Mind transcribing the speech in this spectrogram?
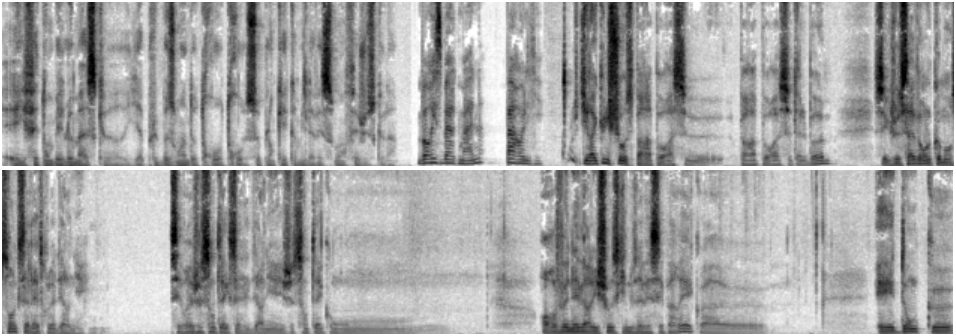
et il fait tomber le masque. Il n'y a plus besoin de trop, trop se planquer comme il avait souvent fait jusque-là. Boris Bergman, parolier. Je dirais qu'une chose par rapport à ce, par rapport à cet album, c'est que je savais en le commençant que ça allait être le dernier. C'est vrai, je sentais que c'était les derniers. Je sentais qu'on on revenait vers les choses qui nous avaient séparés, quoi. Et donc, euh,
